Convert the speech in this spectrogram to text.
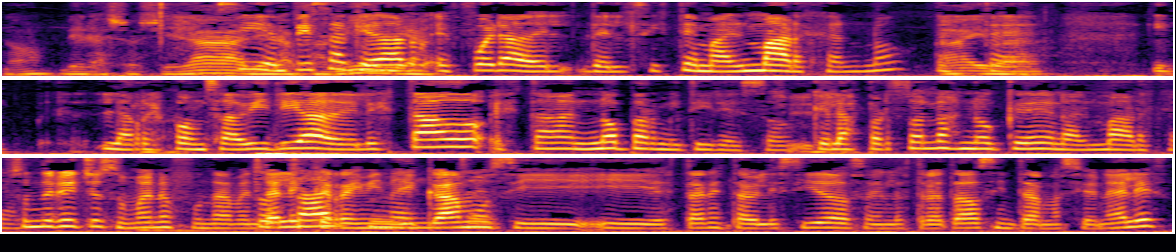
¿no? de la sociedad. Sí, empieza a quedar eh, fuera del, del sistema, al margen, ¿no? Este, y la responsabilidad del Estado está en no permitir eso, que las personas no queden al margen. Son derechos humanos fundamentales que reivindicamos y, y están establecidos en los tratados internacionales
